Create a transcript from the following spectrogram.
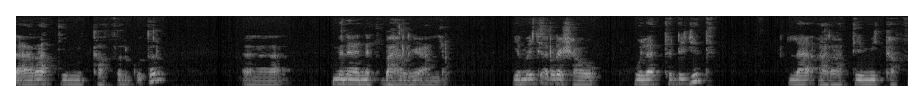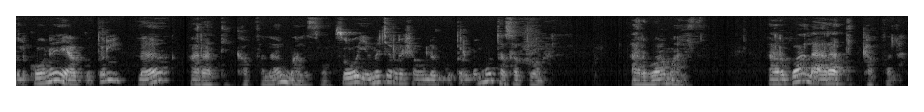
ለአራት የሚካፈል ቁጥር ምን አይነት ባህሪ አለው? የመጨረሻው ሁለት digit ለአራት የሚካፈል ከሆነ ያ ቁጥር ለአራት ይካፈላል ማለት ነው። so የመጨረሻ ሁለት ቁጥር ደግሞ ተሰጥቶናል አርባ ማለት ነው። አርባ ለአራት ይካፈላል።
